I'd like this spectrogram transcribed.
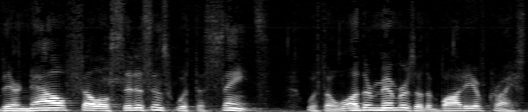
They're now fellow citizens with the saints, with the other members of the body of Christ.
